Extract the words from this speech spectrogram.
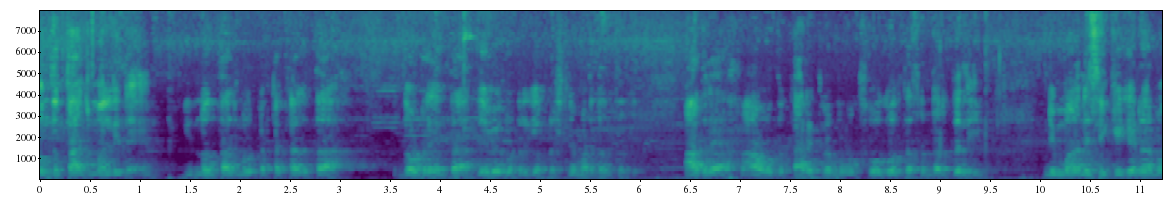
ಒಂದು ತಾಜ್ಮಹಲ್ ಇದೆ. ಇನ್ನೊಂದು ತಾಜ್ಮಹಲ್ ಕಟ್ಟಕ್ಕಾಗುತ್ತಾ ಗೌಡ್ರೆ ಅಂತ ದೇವೇಗೌಡರಿಗೆ ಪ್ರಶ್ನೆ ಮಾಡಿದಂಥದ್ದು. ಆದರೆ ಆ ಒಂದು ಕಾರ್ಯಕ್ರಮ ಹೋಗುವಂಥ ಸಂದರ್ಭದಲ್ಲಿ ನಿಮ್ಮ ಅನಿಸಿಕೆಗೆ ನಾನು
